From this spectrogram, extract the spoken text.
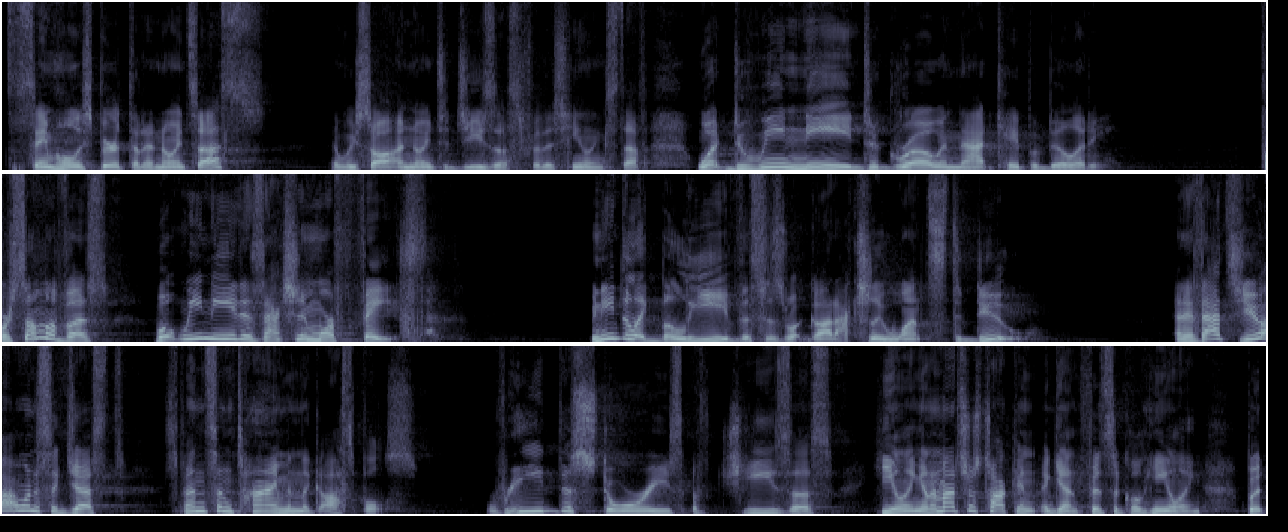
It's the same Holy Spirit that anoints us that we saw anointed Jesus for this healing stuff. What do we need to grow in that capability? For some of us, what we need is actually more faith. We need to like believe this is what God actually wants to do. And if that's you, I want to suggest spend some time in the Gospels. Read the stories of Jesus healing. And I'm not just talking, again, physical healing, but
